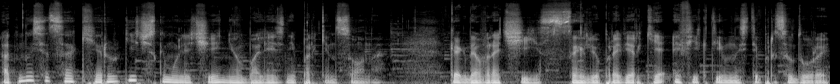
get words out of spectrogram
относится к хирургическому лечению болезни Паркинсона – когда врачи с целью проверки эффективности процедуры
